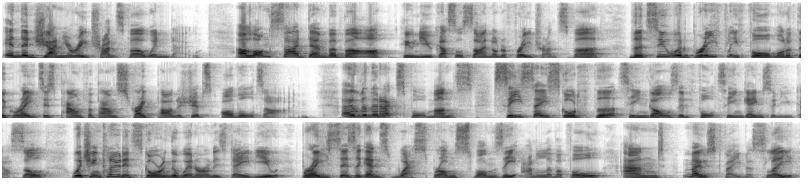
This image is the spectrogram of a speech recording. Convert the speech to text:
in the January transfer window. Alongside Demba Ba, who Newcastle signed on a free transfer, the two would briefly form one of the greatest pound for pound strike partnerships of all time. Over the next four months, Cisse scored 13 goals in 14 games for Newcastle, which included scoring the winner on his debut, braces against West Brom, Swansea, and Liverpool, and, most famously,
